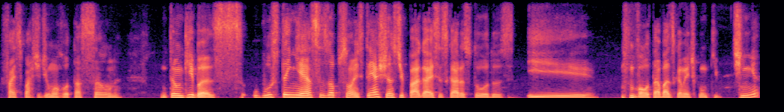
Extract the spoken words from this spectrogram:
faz parte de uma rotação, né? Então, Gibas, o Bulls tem essas opções. Tem a chance de pagar esses caras todos e voltar basicamente com o que tinha.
